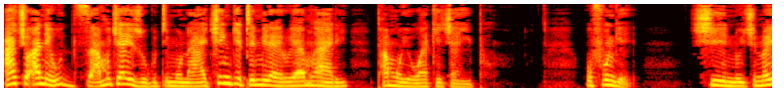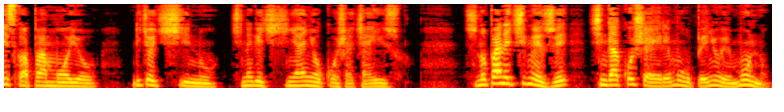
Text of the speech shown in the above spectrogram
acho ane udzamu chaizvo kuti munhu achengete mirayiro yamwari pamwoyo wake chaipo. Ufunge chinhu chinoiswa pamwoyo ndicho chinhu chinenge chichinyanyokosha chaizvo. Zvino pane chimwezve chingakosha here muupenyu hwemunhu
